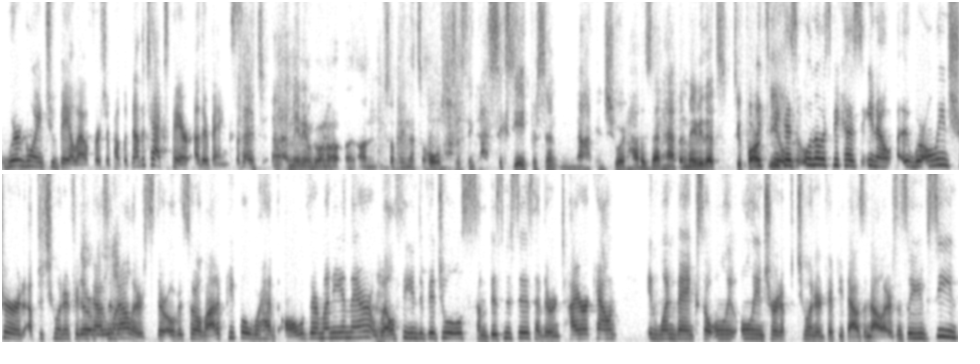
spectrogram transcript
we're going to bail out First Republic, not the taxpayer, other banks. But that's, uh, maybe I'm going on, on something that's a whole other thing. 68% not insured. How does that happen? Maybe that's too far It's afield. because well, no, it's because you know uh, we're only insured up to two hundred fifty They're over the thousand dollars. They're over, so a lot of people were had all of their money in there. Yeah. Wealthy individuals, some businesses had their entire account in one bank, so only only insured up to two hundred fifty thousand dollars. And so you've seen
